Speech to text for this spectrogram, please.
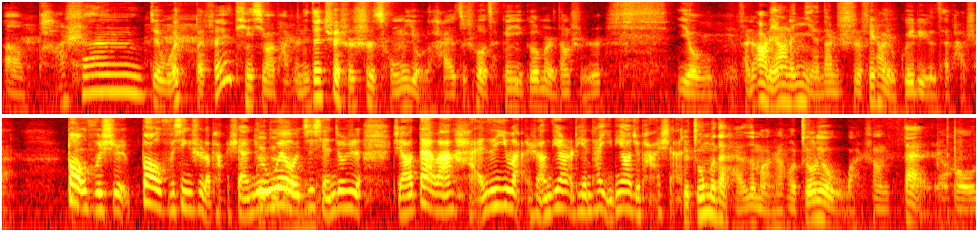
啊，爬山，对我本身也挺喜欢爬山的，但确实是从有了孩子之后，才跟一哥们儿当时有，反正二零二零年当时是非常有规律的在爬山。报复式、报复性式的爬山，就是 Will 之前就是只要带完孩子一晚上，第二天他一定要去爬山。就周末带孩子嘛，然后周六晚上带，然后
